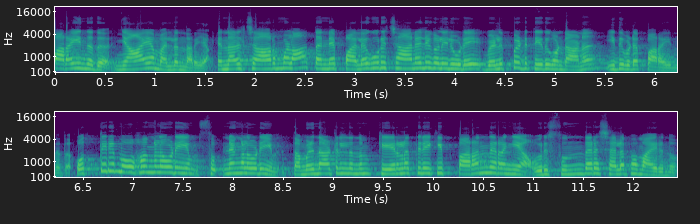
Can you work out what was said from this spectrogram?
പറയുന്നത് ന്യായമല്ലെന്നറിയാം. എന്നാൽ ചാർമിള തന്നെ പലകുറി ചാനലുകളിലൂടെ വെളിപ്പെടുത്തിയത് കൊണ്ടാണ് ഇതിവിടെ പറയുന്നത്. ഒത്തിരി മോഹങ്ങളോടെയും സ്വപ്നങ്ങളോടെയും തമിഴ്നാട്ടിൽ നിന്നും കേരളത്തിലേക്ക് പറന്നിറങ്ങിയ ഒരു സുന്ദര ശലഭമായിരുന്നു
